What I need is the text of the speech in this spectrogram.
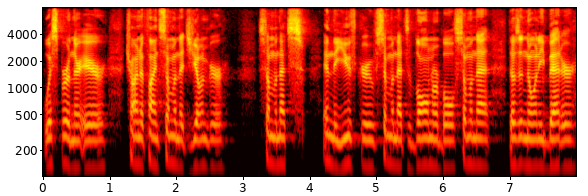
whisper in their ear, trying to find someone that's younger, someone that's in the youth group, someone that's vulnerable, someone that doesn't know any better.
